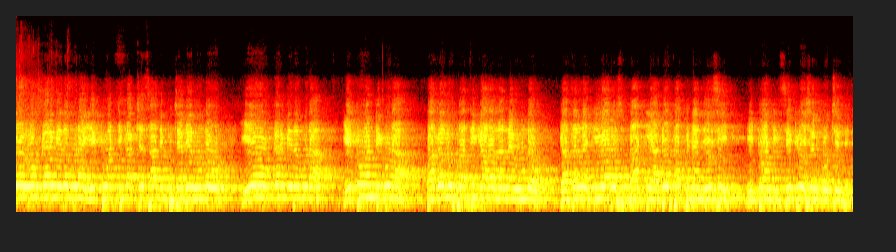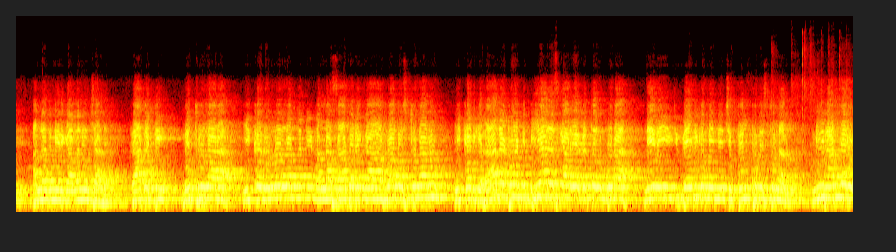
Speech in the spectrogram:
ఏ ఒక్కరి మీద కూడా ఎటువంటి కక్ష సాధింపు చర్యలు ఉండవు. ఏ ఒక్కరి మీద కూడా ఎటువంటి కూడా పగలు ప్రతీకారాలు అనేవి ఉండవు. గతంలో టీఆర్ఎస్ పార్టీ అదే తప్పిదం చేసి ఇటువంటి సిచ్యువేషన్కి వచ్చింది. అన్నది మీరు గమనించాలి. కాబట్టి మిత్రులారా ఇక్కడ ఉన్న వాళ్ళందరినీ మళ్ళా సాదరంగా ఆహ్వానిస్తున్నాను. ఇక్కడికి రానటువంటి బీఆర్ఎస్ కార్యకర్తలు కూడా నేను ఈ వేదిక మీద నుంచి పిలుపునిస్తున్నాను. మీరందరూ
